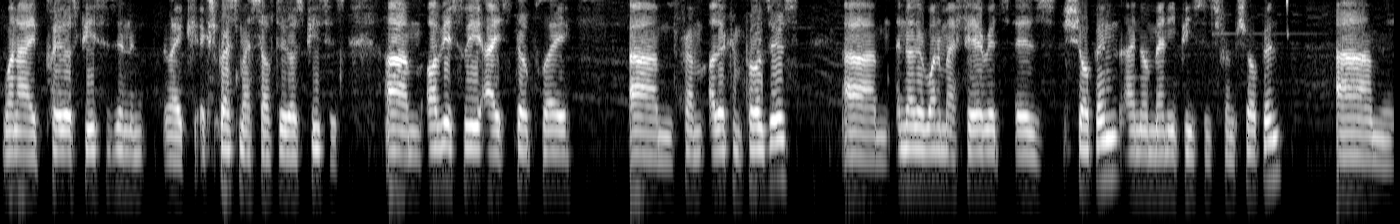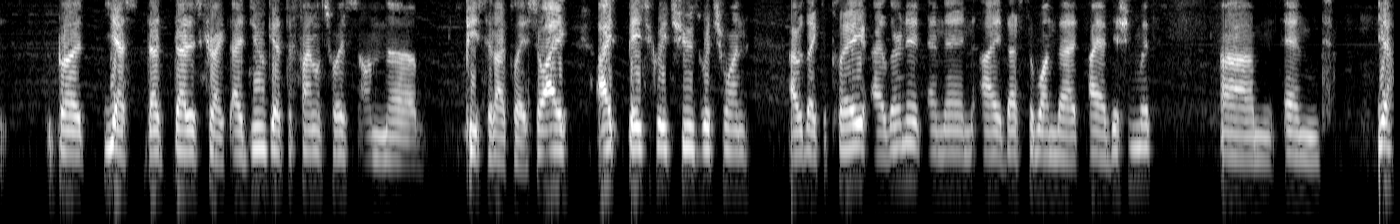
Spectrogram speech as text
when I play those pieces and like express myself through those pieces. Um, obviously, I still play um, from other composers. Um, another one of my favorites is Chopin. I know many pieces from Chopin. Um, but yes, that that is correct. I do get the final choice on the piece that I play. So I I basically choose which one I would like to play. I learn it, and then I that's the one that I audition with. Um, and yeah.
